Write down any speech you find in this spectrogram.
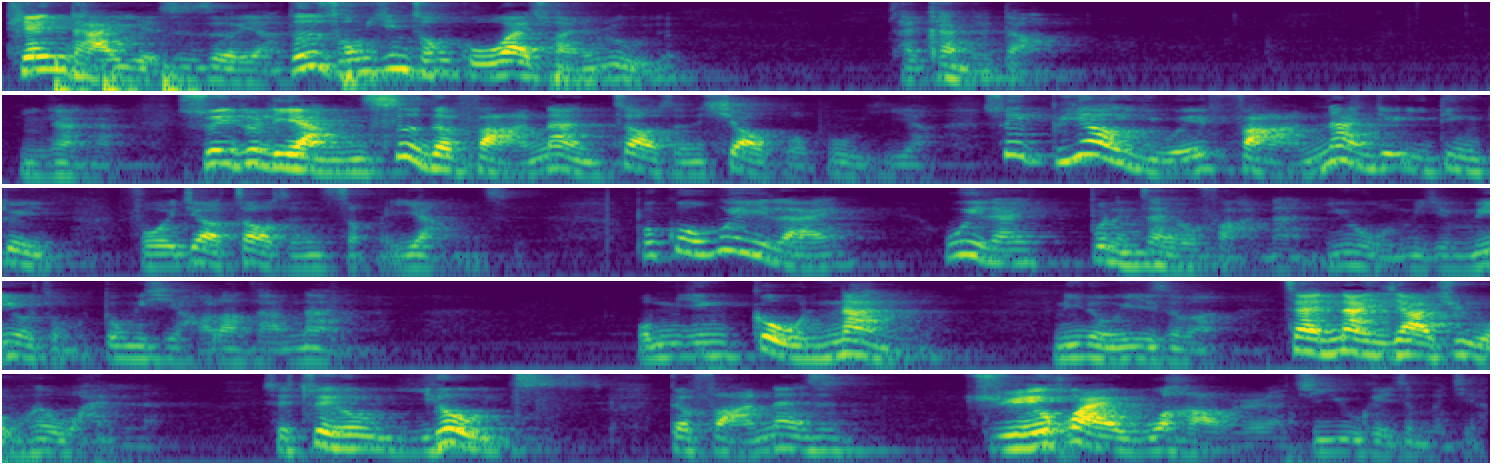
天台也是这样，都是重新从国外传入的，才看得到。你看看，所以说两次的法难造成效果不一样，所以不要以为法难就一定对佛教造成什么样子。不过未来未来不能再有法难，因为我们已经没有种东西好让它难了，我们已经够难了，你懂意思吗？再难下去我们会完了，所以最后以后的法难是绝坏无好了，几乎可以这么讲。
